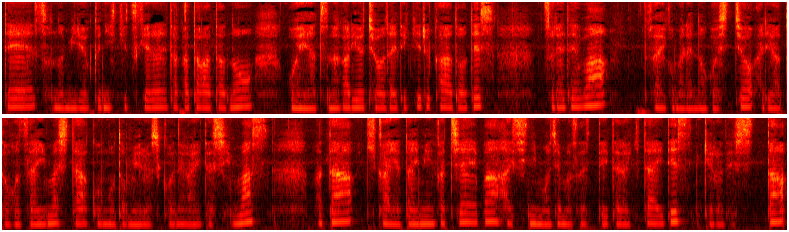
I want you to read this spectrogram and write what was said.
てその魅力に引きつけられた方々のご縁やつながりを頂戴できるカードです。それでは最後までのご視聴ありがとうございました。今後ともよろしくお願いいたします。また、機会やタイミングが違えば配信にもお邪魔させていただきたいです。ケロでした。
